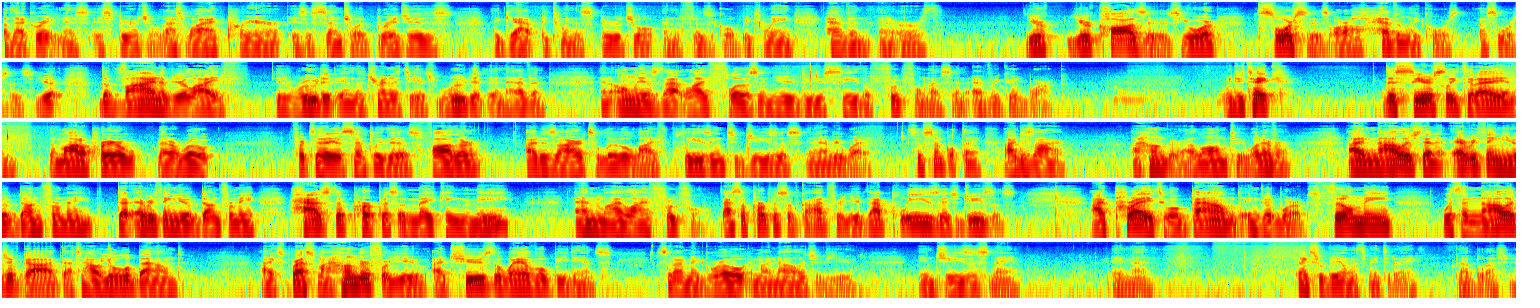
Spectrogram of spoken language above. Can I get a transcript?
of that greatness is spiritual. That's why prayer is essential. It bridges the gap between the spiritual and the physical, between heaven and earth. Your, your causes, your sources are all heavenly course, uh, sources. Your, the vine of your life is rooted in the Trinity, it's rooted in heaven. And only as that life flows in you do you see the fruitfulness in every good work. Would you take this seriously today? And the model prayer that I wrote for today is simply this Father, I desire to live a life pleasing to Jesus in every way. It's a simple thing. I desire, I hunger, I long to, whatever. I acknowledge that in everything you have done for me, that everything you have done for me has the purpose of making me and my life fruitful. That's the purpose of God for you. That pleases Jesus. I pray to abound in good works. Fill me with the knowledge of God. That's how you'll abound. I express my hunger for you. I choose the way of obedience so that I may grow in my knowledge of you. In Jesus' name, amen. Thanks for being with me today. God bless you.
